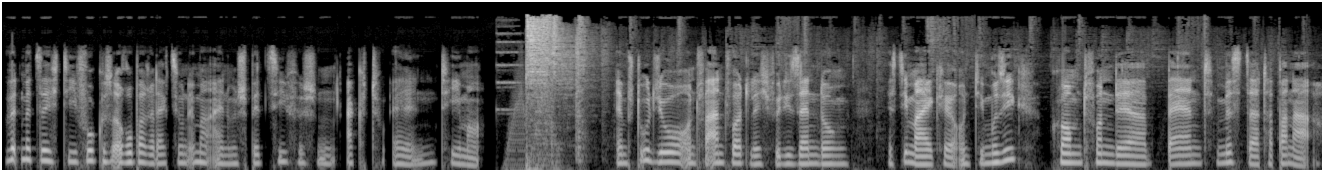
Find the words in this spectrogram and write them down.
widmet sich die Fokus Europa Redaktion immer einem spezifischen aktuellen Thema. Im Studio und verantwortlich für die Sendung ist die Maike und die Musik kommt von der Band Mr. Tapanar.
